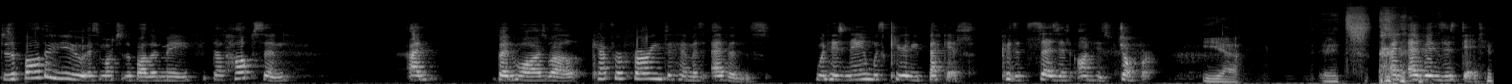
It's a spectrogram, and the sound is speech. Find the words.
Does it bother you as much as it bothered me that Hobson and Benoit as well kept referring to him as Evans when his name was clearly Beckett because it says it on his jumper, Yeah. It's and Evans is dead.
